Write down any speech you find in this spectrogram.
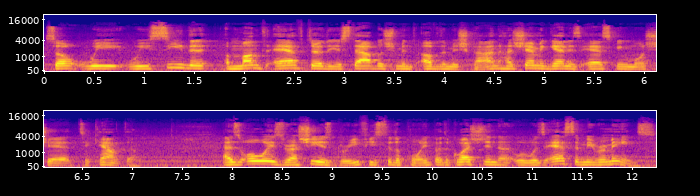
So we we see that a month after the establishment of the Mishkan, Hashem again is asking Moshe to count them. As always, Rashi is brief, he's to the point, but the question that was asked of me remains.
